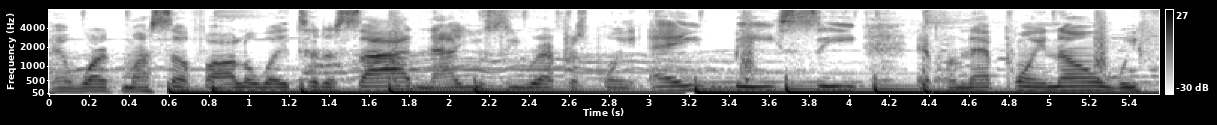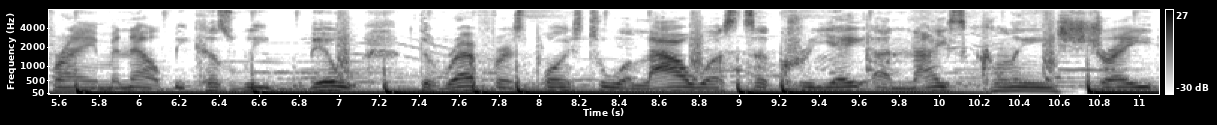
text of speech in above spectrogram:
and work myself all the way to the side. Now you see reference point A, B, C, and from that point on, we framing out because we built the reference points to allow us to create a nice, clean, straight,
